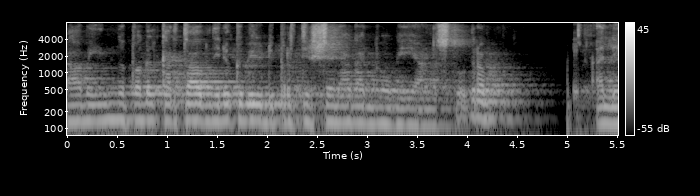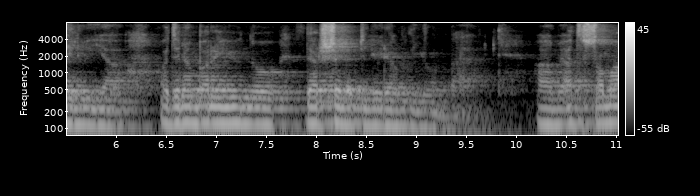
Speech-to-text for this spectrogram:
നാം ഇന്ന് പകൽ കർത്താവ് നിനക്ക് വേണ്ടി പ്രത്യക്ഷനാകാൻ പോവുകയാണ്. സ്തോത്രം. അല്ലേലുയ്യ വചനം പറയുന്നു. ദർശനത്തിന് ഒരു അവധിയുണ്ട്. ആമേ അത് സമാ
